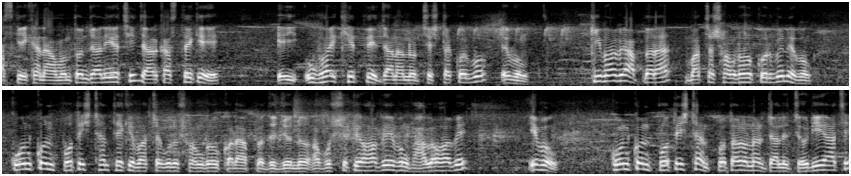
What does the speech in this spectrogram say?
আজকে এখানে আমন্ত্রণ জানিয়েছি, যার কাছ থেকে এই উভয় ক্ষেত্রে জানানোর চেষ্টা করব এবং কীভাবে আপনারা বাচ্চা সংগ্রহ করবেন এবং কোন কোন প্রতিষ্ঠান থেকে বাচ্চাগুলো সংগ্রহ করা আপনাদের জন্য আবশ্যকীয় হবে এবং ভালো হবে? এবং কোন কোন প্রতিষ্ঠান প্রতারণার জালে জড়িয়ে আছে?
